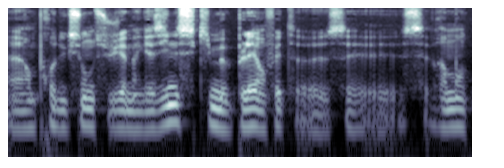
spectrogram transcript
en production de sujets magazine, ce qui me plaît en fait, c'est vraiment,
